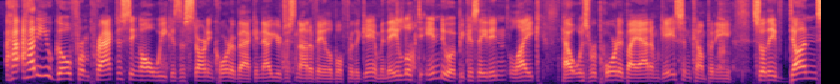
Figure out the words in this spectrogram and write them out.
How, how do you go from practicing all week as a starting quarterback and now you're just not available for the game? And they looked into it because they didn't like how it was reported by Adam Gase and company. So they've done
